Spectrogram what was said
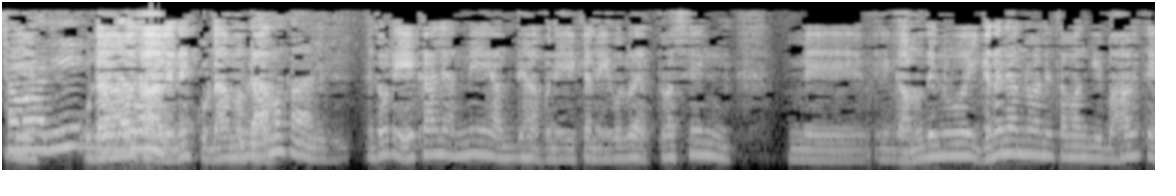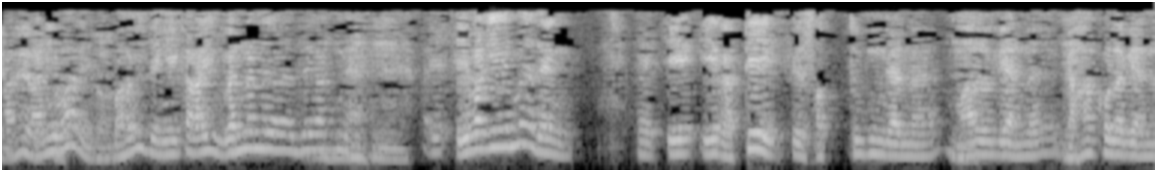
සමාජයේ කුඩාම කාලේනේ, කුඩාම කාලේ. එතකොට ඒ කාලේ යන්නේ අධ්‍යාපනය. ඒ කියන්නේ ඒගොල්ලෝ ඇත්ත වශයෙන් මේ මේ ගනුදෙනුව ඉගෙන ගන්නවානේ තමන්ගේ භාවිතයෙන් නේද? අනිවාර්යයෙන් භාවිතෙන් ඒක ආයි උගන්නන දෙයක් නෑ. ඒ- ඒ වගේම දැන් ඒ ඒ රටේ සත්තුන් ගැන මල් ගැන ගහකොළ ගැන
